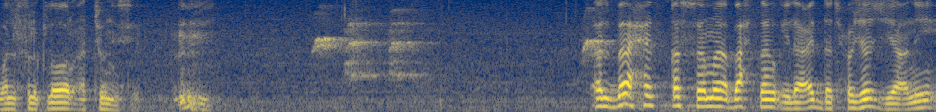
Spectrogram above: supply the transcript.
والفلكلور التونسي. الباحث قسم بحثه إلى عدة حجج يعني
